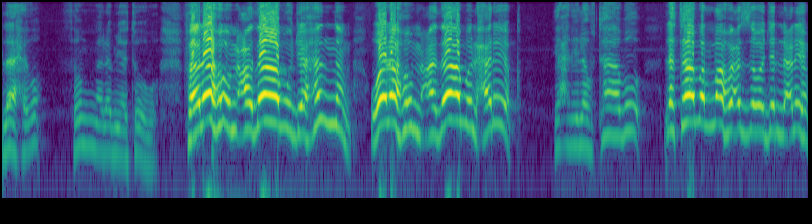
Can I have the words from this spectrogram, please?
لاحظوا؟ ثم لم يتوبوا. فلهم عذاب جهنم ولهم عذاب الحريق. يعني لو تابوا لتاب الله عز وجل عليهم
